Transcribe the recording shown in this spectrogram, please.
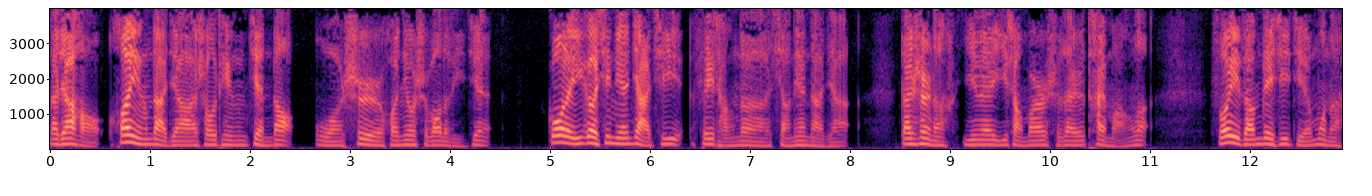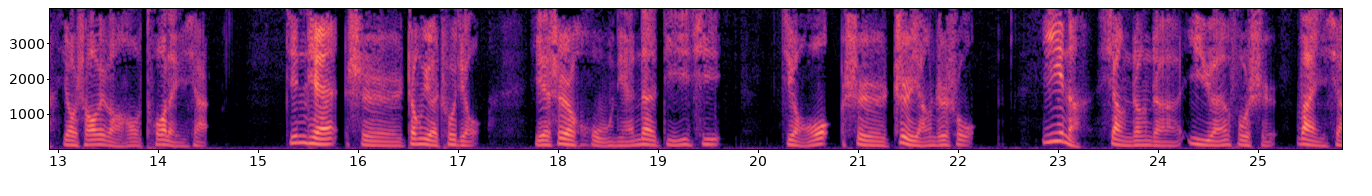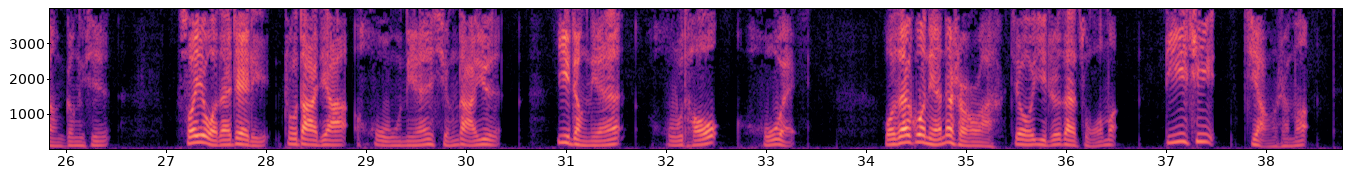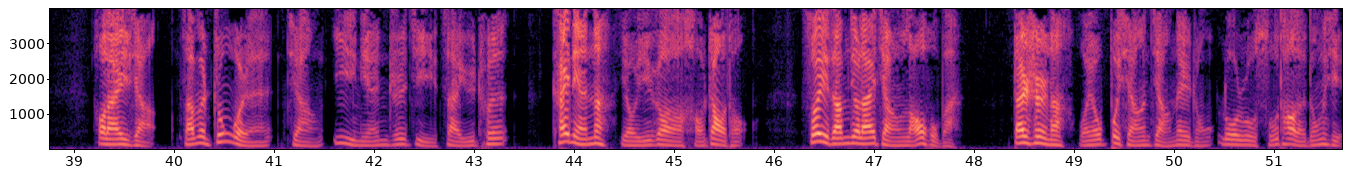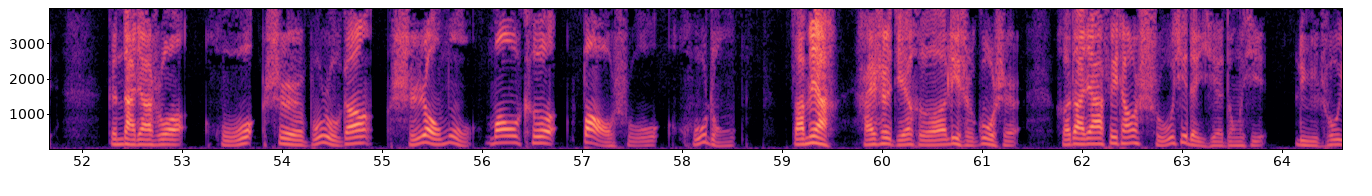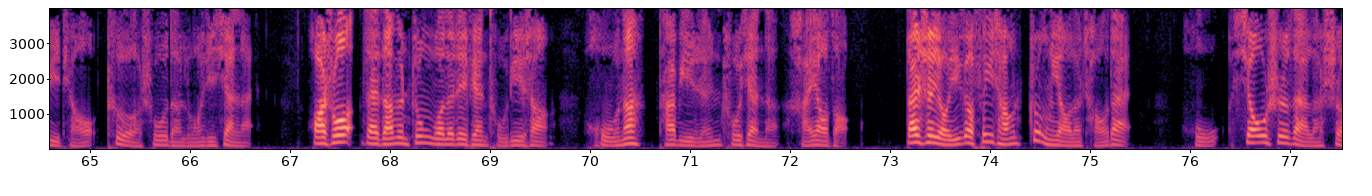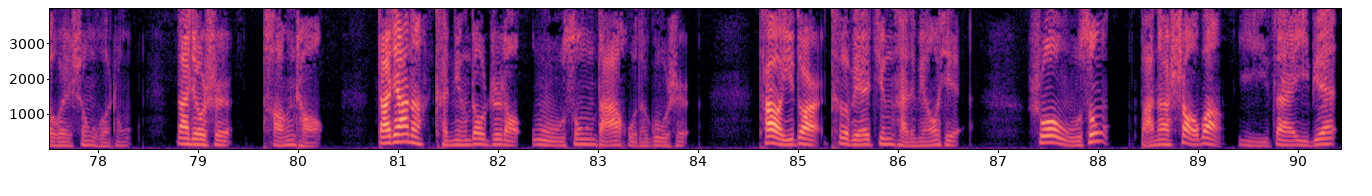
大家好，欢迎大家收听《剑道》，我是环球时报的李健。过了一个新年假期，非常的想念大家，但是呢，因为一上班实在是太忙了，所以咱们这期节目呢又稍微往后拖了一下。今天是正月初九，也是虎年的第一期。九是至阳之数，一呢象征着一元复始、万象更新。所以我在这里祝大家虎年行大运，一整年虎头虎尾。我在过年的时候啊，就一直在琢磨第一期讲什么。后来一想，咱们中国人讲一年之计在于春，开年呢有一个好兆头，所以咱们就来讲老虎吧。但是呢，我又不想讲那种落入俗套的东西，跟大家说，虎是哺乳纲食肉目猫科。豹属虎种，咱们呀还是结合历史故事和大家非常熟悉的一些东西，捋出一条特殊的逻辑线来。话说，在咱们中国的这片土地上，虎呢，它比人出现的还要早。但是有一个非常重要的朝代，虎消失在了社会生活中，那就是唐朝。大家呢肯定都知道武松打虎的故事，他有一段特别精彩的描写。说武松把那哨棒倚在一边，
